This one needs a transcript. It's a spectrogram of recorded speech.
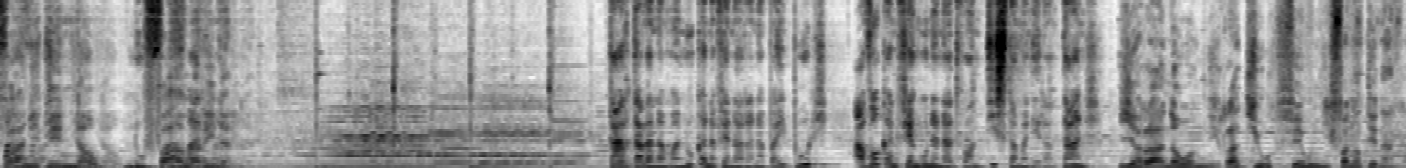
Fa ny teninao no fahamarinana. Tari-dalana manokana fianarana Baiboly avoakan'ny Fiangonana Advantista maneran-tany. Iarahanao amin'ny radio feo ny fanantenana.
